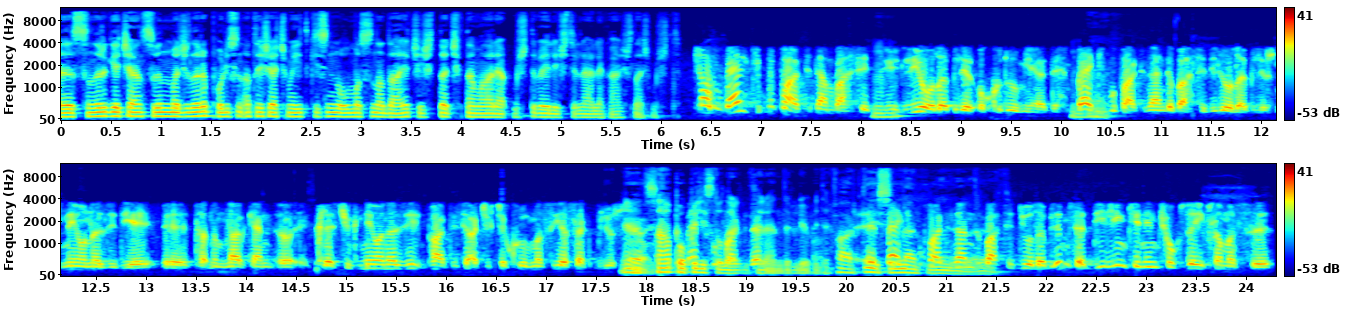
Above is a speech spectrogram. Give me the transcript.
e, sınırı geçen sığınmacılara polisin ateş açma yetkisinin olmasına dair çeşitli açıklamalar yapmıştı ve eleştirilerle karşılaşmıştı. Can belki bu partiden bahsediliyor olabilir okuduğum yerde. Hı-hı. Belki bu partiden de bahsediliyor olabilir. Neonazi diye e, tanımlarken e, çünkü Neonazi partisi açıkça kurulması yasak biliyorsunuz. Evet, sağ popülist olarak nitelendiriliyor bir de. Parti e, isimler belki bu partiden de bahsediyor olabilir. Mesela Dilinke'nin çok zayıflaması,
